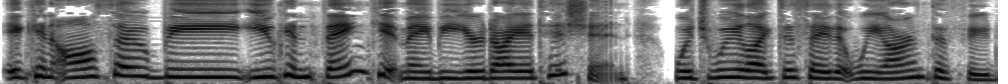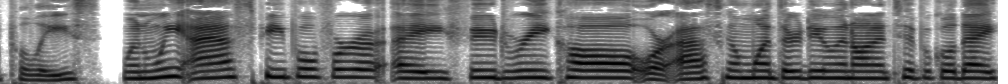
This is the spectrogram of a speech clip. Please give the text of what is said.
It can also be, you can think it may be your dietitian, which we like to say that we aren't the food police. When we ask people for a food recall or ask them what they're doing on a typical day,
